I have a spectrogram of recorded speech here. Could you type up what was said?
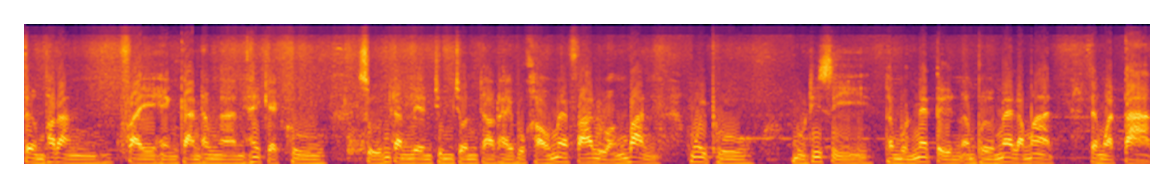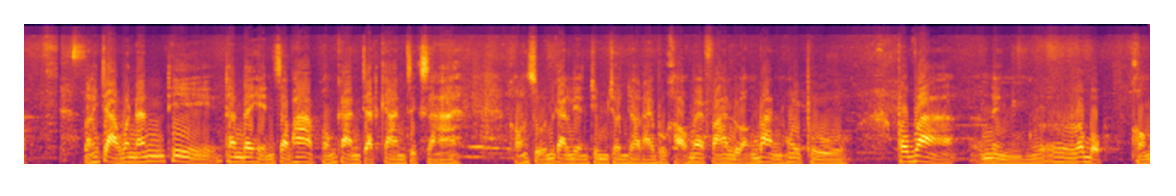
เติมพลังไฟแห่งการทำงานให้แก่ครู ศูนย์การเรียนชุมชนชาวไทยภูเขาแม่ฟ้าหลวงบ้านห้วยพลู หมู่ที่ 4ตำบลแม่ตื่นอำเภอแม่ละมาดจังหวัดตาก หลังจากวันนั้นที่ท่านได้เห็นสภาพของการจัดการศึกษาของศูนย์การเรียนชุมชนชาวไทยภูเขาแม่ฟ้าหลวงบ้านห้วยพลูพบว่าหนึ่งระบบของ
